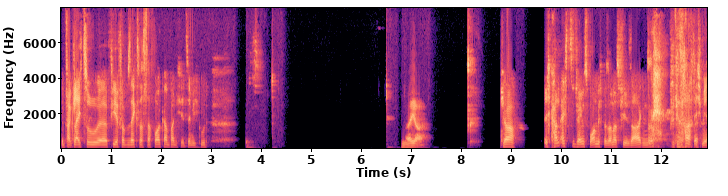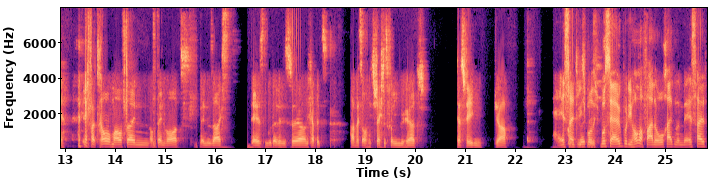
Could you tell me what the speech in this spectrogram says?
Im Vergleich zu äh, 4, 5, 6, was davor kam, fand ich den ziemlich gut. Naja. Tja, ich kann echt zu James Bond nicht besonders viel sagen. Wie gesagt, ich mir. Ich vertraue mal auf dein, auf dein Wort, wenn du sagst, der ist ein guter Regisseur und ich habe jetzt, hab jetzt auch nichts Schlechtes von ihm gehört. Deswegen, ja. Er ist halt, ich muss, ich muss ja irgendwo die Horrorfahne hochhalten und er ist halt.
